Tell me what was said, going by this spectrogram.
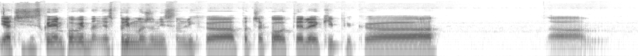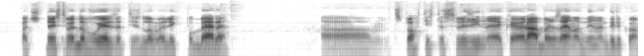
ja, če si iskren povedan, jaz primo že nisem jih uh, pričakoval v tej ekipi. K, uh, pač dejstvo je, da Vuelta ti zelo veliko pobere. Um, sploh tiste svežine, ki jo rabiš za eno dni na dirko.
